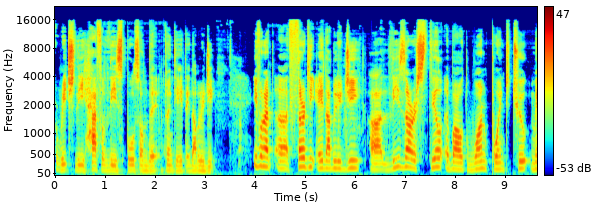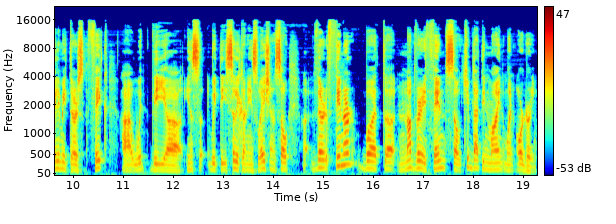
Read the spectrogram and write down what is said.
reached the half of these spools on the 28 AWG. Even at uh, 30 AWG, uh, these are still about 1.2 millimeters thick uh, with the uh, with the silicon insulation. So uh, they're thinner, but uh, not very thin. So keep that in mind when ordering.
